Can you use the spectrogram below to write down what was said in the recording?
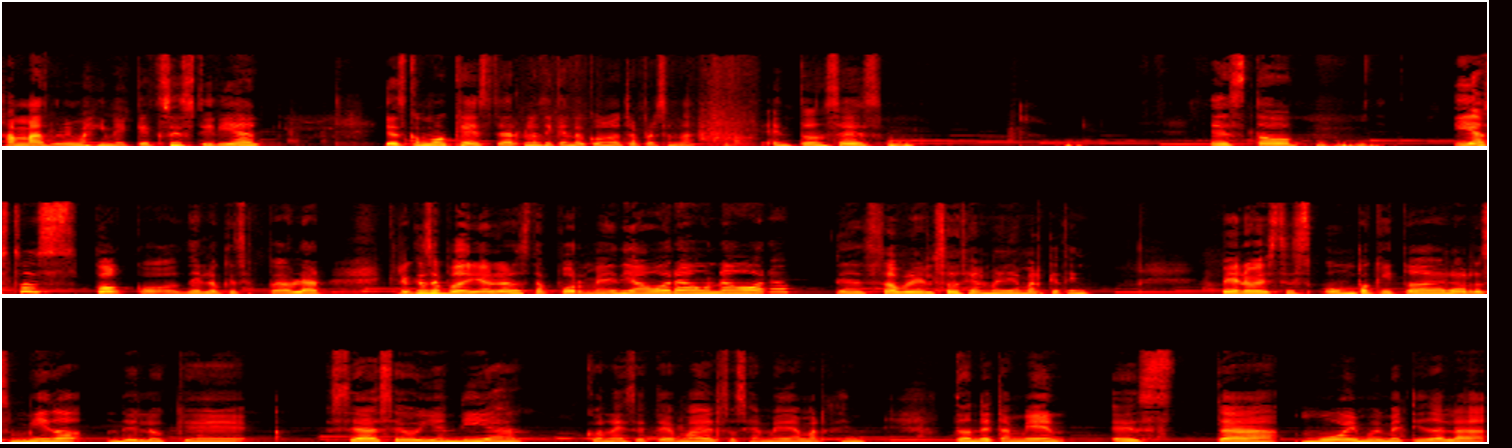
jamás me imaginé que existirían. Es como que estar platicando con otra persona. Entonces, esto... Y esto es poco de lo que se puede hablar. Creo que se podría hablar hasta por media hora, una hora sobre el social media marketing. Pero este es un poquito de lo resumido de lo que se hace hoy en día con ese tema del social media marketing, donde también está muy muy metida la,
